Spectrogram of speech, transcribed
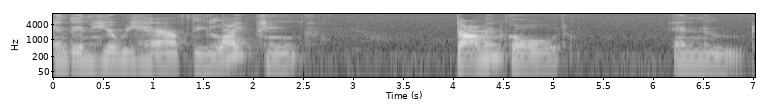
And then here we have the light pink, diamond gold, and nude.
